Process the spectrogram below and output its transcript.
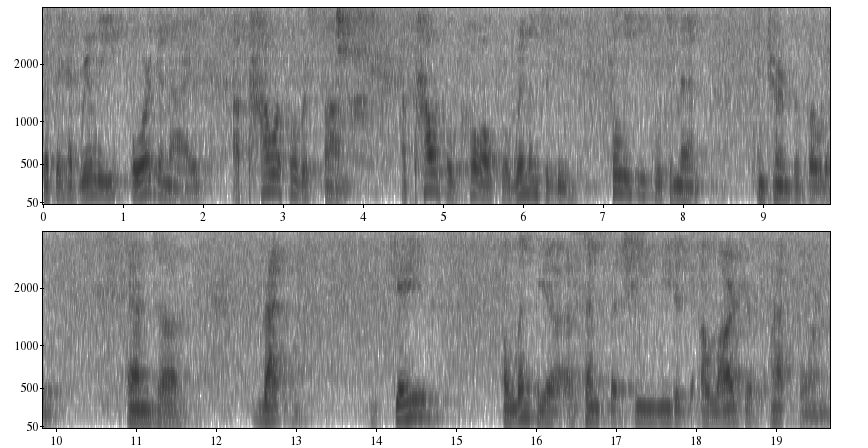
that they had really organized a powerful response, a powerful call for women to be fully equal to men in terms of voting. And uh, that gave Olympia a sense that she needed a larger platform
